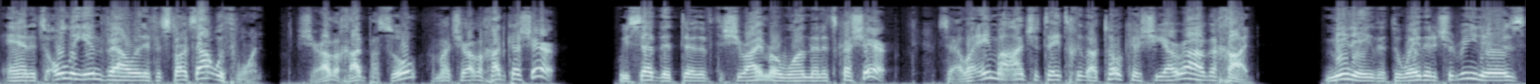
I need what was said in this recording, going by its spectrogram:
and it's only invalid if it starts out with one. Pasul? Kasher? We said that uh, if the Shiraim are one, then it's Kasher. So. Meaning that the way that it should read is,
